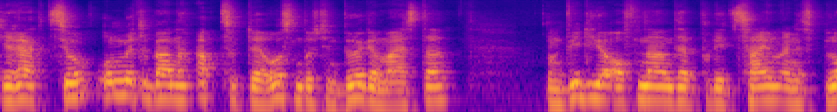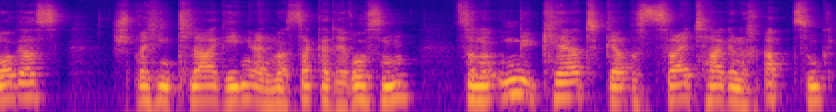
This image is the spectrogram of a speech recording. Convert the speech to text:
Die Reaktion unmittelbar nach Abzug der Russen durch den Bürgermeister und Videoaufnahmen der Polizei und eines Bloggers sprechen klar gegen ein Massaker der Russen, sondern umgekehrt gab es zwei Tage nach Abzug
